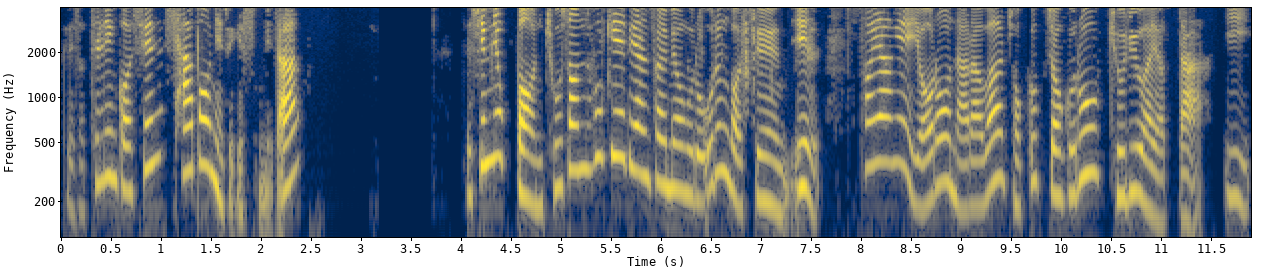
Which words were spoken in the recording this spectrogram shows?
그래서 틀린 것은 4번이 되겠습니다. 16번 조선 후기에 대한 설명으로 옳은 것은 1. 서양의 여러 나라와 적극적으로 교류하였다. 2.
